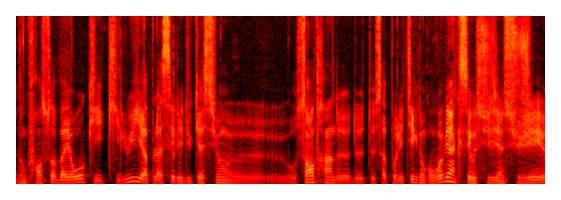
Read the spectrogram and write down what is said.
donc François Bayrou, qui, lui a placé l'éducation au centre hein, de, de, sa politique. Donc on voit bien que c'est aussi un sujet,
